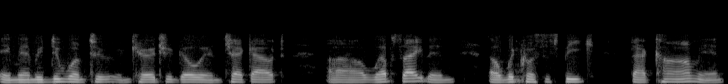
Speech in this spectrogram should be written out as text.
Amen. We do want to encourage you to go and check out our website and uh, and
